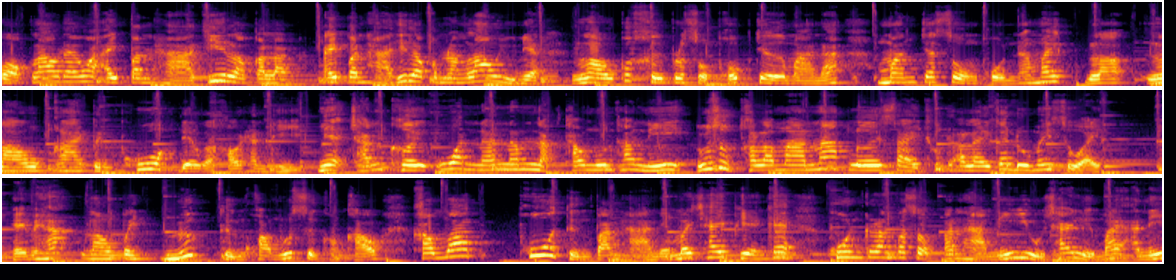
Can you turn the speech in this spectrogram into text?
บอกเล่าได้ว่าไอ้ปัญหาที่เรากำลังไอ้ปัญหาที่เรากำลังเล่าอยู่เนี่ยเราก็เคยประสบพบเจอมานะ มันจะส่งผลทำให้เราเรากลายเป็นพวกเดียวกับเขาทันทีเนี่ยฉันเคยอ้วนนะน้ำหนักเท่านู้นเท่านี้ รู้สึกทรมานมากเลยใส่ชุดอะไรก็ดูไม่สวย เห็นไหมฮะ เราไปลึกถึงความรู้สึกของเขาคำว่าพูดถึงปัญหาเนี่ยไม่ใช่เพียงแค่ คุณกำลังประสบปัญหานี้อยู่ใช่หรือไม่อันนี้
